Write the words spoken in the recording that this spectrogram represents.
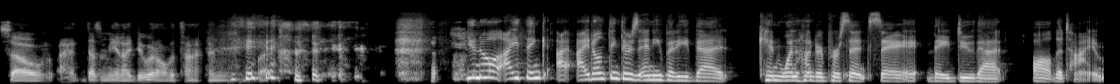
So it doesn't mean I do it all the time. you know, I think, I, I don't think there's anybody that can 100% say they do that all the time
